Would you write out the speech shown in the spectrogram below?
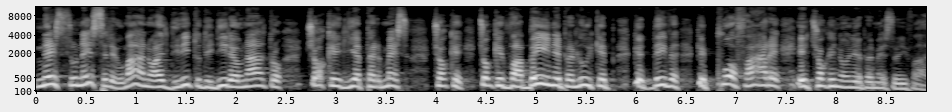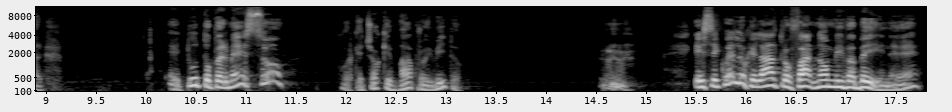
Nessun essere umano ha il diritto di dire a un altro ciò che gli è permesso, ciò che, ciò che va bene per lui, che, che, deve, che può fare e ciò che non gli è permesso di fare. È tutto permesso, perché ciò che va proibito. E se quello che l'altro fa non mi va bene,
